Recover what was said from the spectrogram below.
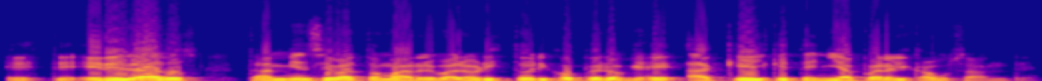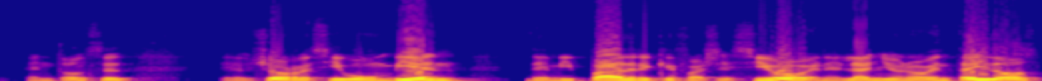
este, heredados, también se va a tomar el valor histórico, pero que, aquel que tenía para el causante. Entonces, eh, yo recibo un bien de mi padre que falleció en el año 92,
